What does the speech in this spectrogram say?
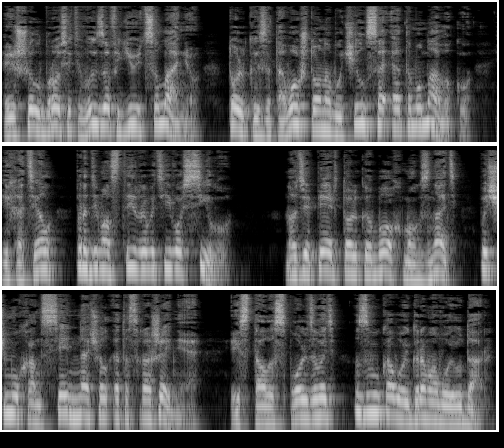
решил бросить вызов Юй Целаню только из-за того, что он обучился этому навыку и хотел продемонстрировать его силу. Но теперь только Бог мог знать, почему Хан Сень начал это сражение и стал использовать звуковой громовой удар.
